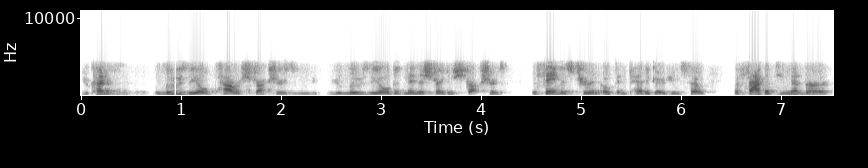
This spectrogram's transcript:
You kind of lose the old power structures, you, you lose the old administrative structures. The same is true in open pedagogy. So the faculty member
